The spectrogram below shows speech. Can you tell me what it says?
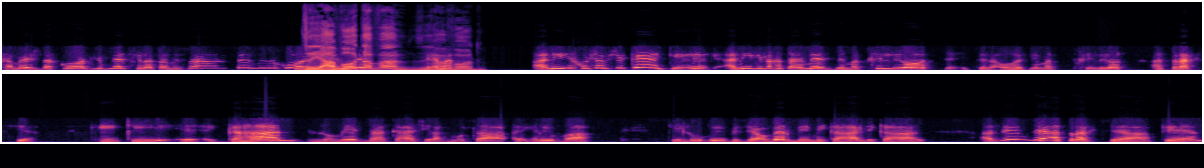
חמש דקות לפני תחילת המשחק. זה יעבוד אין- אבל? זה יעבוד? אני חושב שכן, כי אני אגיד לך את האמת, זה מתחיל להיות, אצל האוהדים מתחיל להיות אטרקציה. כי, כי אה, קהל לומד מהקהל של הקבוצה היריבה, כאילו, וזה עובר מקהל לקהל. אז אם זה אטרקציה, כן,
